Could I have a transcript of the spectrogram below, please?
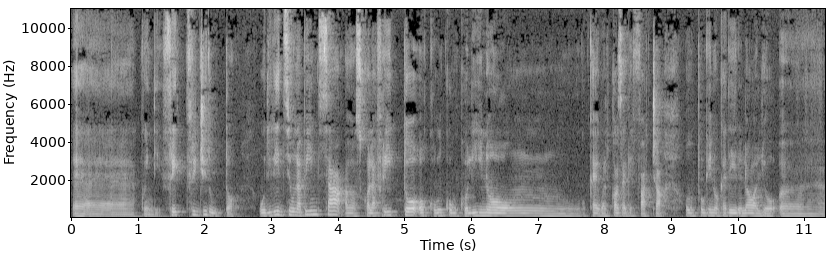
eh, quindi friggi tutto, utilizzi una pinza uh, scolafritto o comunque un colino, un, ok, qualcosa che faccia un pochino cadere l'olio uh,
